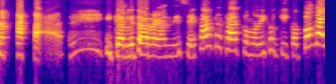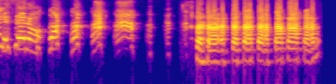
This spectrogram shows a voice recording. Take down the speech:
y Carlita Barragán dice, ja, ja, ja, como dijo Kiko, póngale cero.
